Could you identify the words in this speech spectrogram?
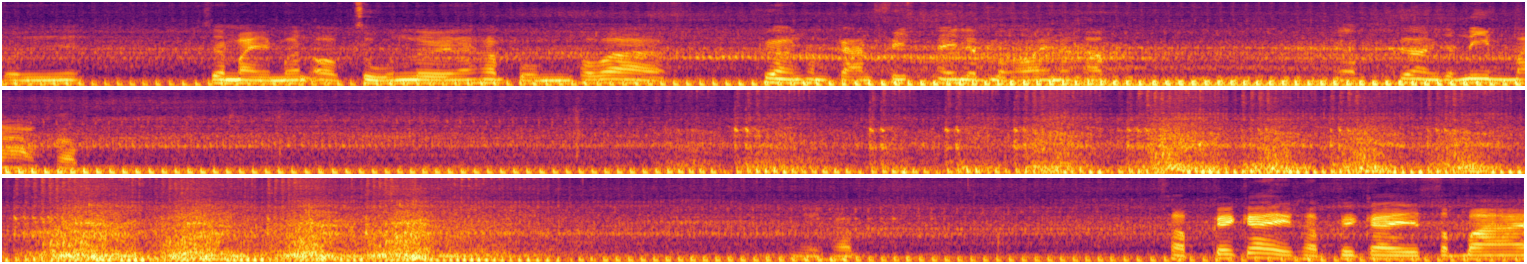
ตัวนี้จะใหม่เหมือนออกศูนย์เลยนะครับ ผมเพราะว่าเครื่องทำการฟิตให้เรียบร้อยนะครับครับเครื่องจะนิ่มมากครับ นี่ครับ ขับใกล้ๆขับไกลๆสบาย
